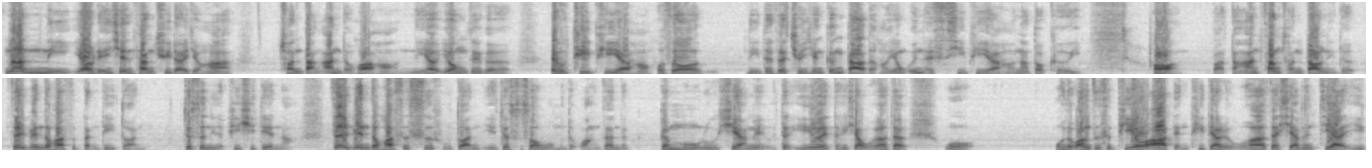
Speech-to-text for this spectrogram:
那你要连线上去来讲哈，传档案的话哈，你要用这个 FTP 啊哈，或说你的这权限更大的哈，用 NSCP 啊哈，那都可以，哦，把档案上传到你的这边的话是本地端，就是你的 PC 电脑，这边的话是伺服端，也就是说我们的网站的根目录下面的，因为等一下我要在我我的网址是 por 点 tw，我要在下面加一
